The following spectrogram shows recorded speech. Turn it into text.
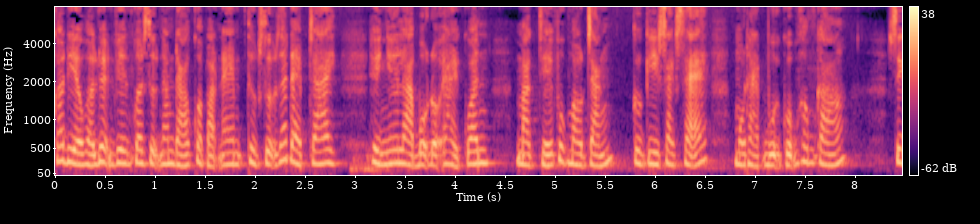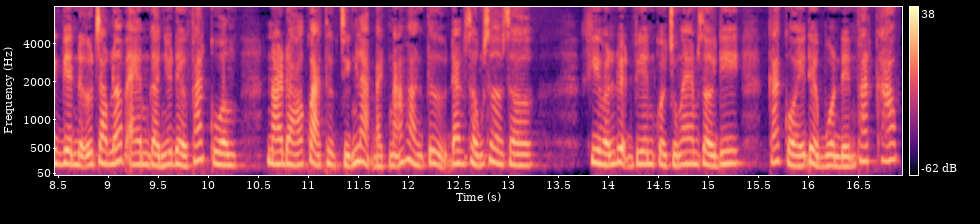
Có điều huấn luyện viên quân sự năm đó của bọn em thực sự rất đẹp trai, hình như là bộ đội hải quân, mặc chế phục màu trắng, cực kỳ sạch sẽ, một hạt bụi cũng không có. Sinh viên nữ trong lớp em gần như đều phát cuồng, nói đó quả thực chính là bạch mã hoàng tử đang sống sờ sờ. Khi huấn luyện viên của chúng em rời đi, các cô ấy đều buồn đến phát khóc.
